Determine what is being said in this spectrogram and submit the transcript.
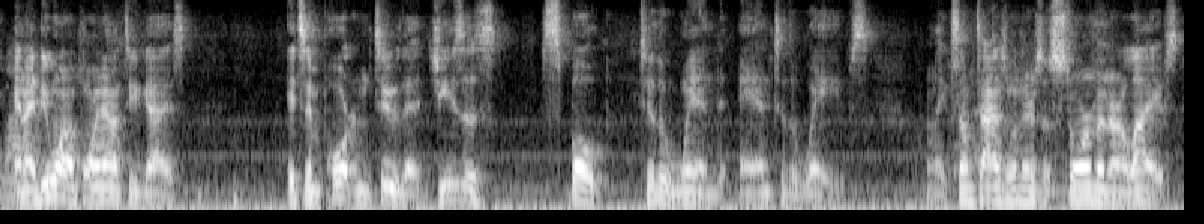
Wow. And I do want to point out to you guys, it's important too that Jesus spoke to the wind and to the waves. Like sometimes when there's a storm in our lives,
